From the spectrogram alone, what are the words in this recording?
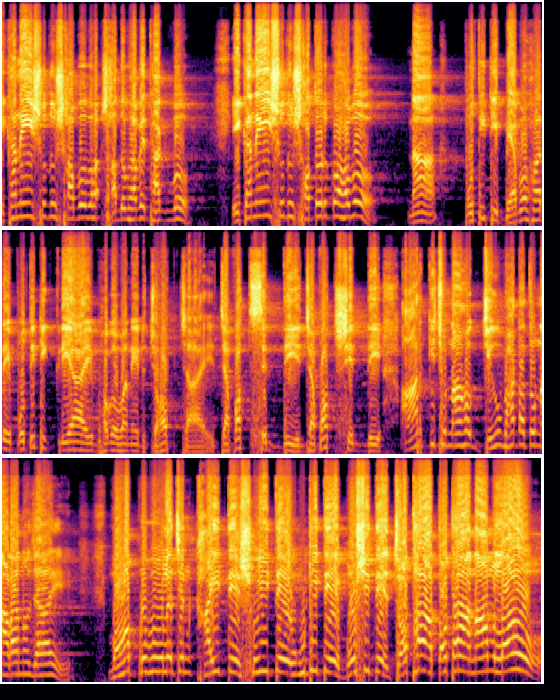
এখানেই শুধু সাধুভাবে থাকব, এখানেই শুধু সতর্ক হব, না, প্রতিটি ব্যবহারে, প্রতিটি ক্রিয়ায় ভগবানের জপ চায় জাপত সিদ্ধি সিদ্ধি, আর কিছু না হোক জিউ ভাটা তো নাড়ানো যায়। মহাপ্রভু বলেছেন, খাইতে, শুইতে, উঠিতে, বসিতে, যথা তথা নাম লও।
